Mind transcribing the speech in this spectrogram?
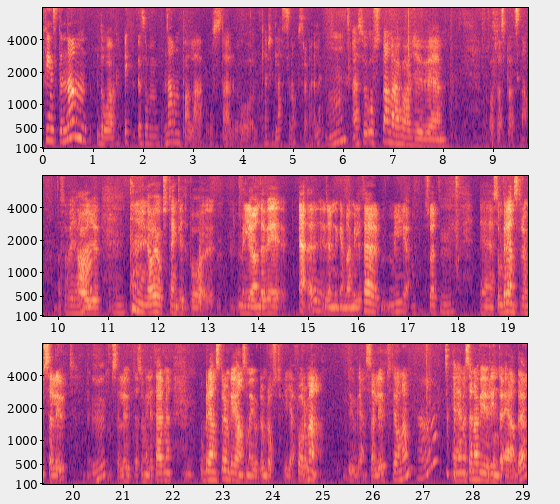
finns det namn då, alltså, namn på alla ostar och kanske glassen också då, eller? Mm. Alltså ostarna har ju eh, oftast platsnamn. Alltså vi har Ja. ju, jag har ju också tänkt lite på eh, miljön där vi är, i den gamla militärmiljön. Så att, Mm. eh, som Brännström Salut, Mm. Salut är som militär, men Mm. och Brännström det är han som har gjort de rostfria formarna. Då gjorde en salut till honom. Ja. Eh, men sen har vi ju Rindö Ädel.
